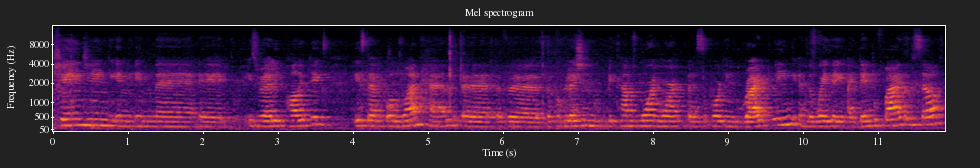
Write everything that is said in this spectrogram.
changing in, in uh, uh, Israeli politics is that on one hand, uh, the, the population becomes more and more uh, supporting right wing and the way they identify themselves.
